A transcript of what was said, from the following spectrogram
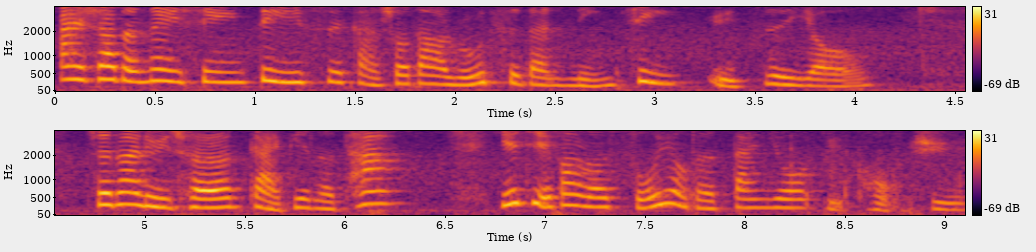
艾莎的内心第一次感受到如此的宁静与自由。这段旅程改变了她，也解放了所有的担忧与恐惧。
